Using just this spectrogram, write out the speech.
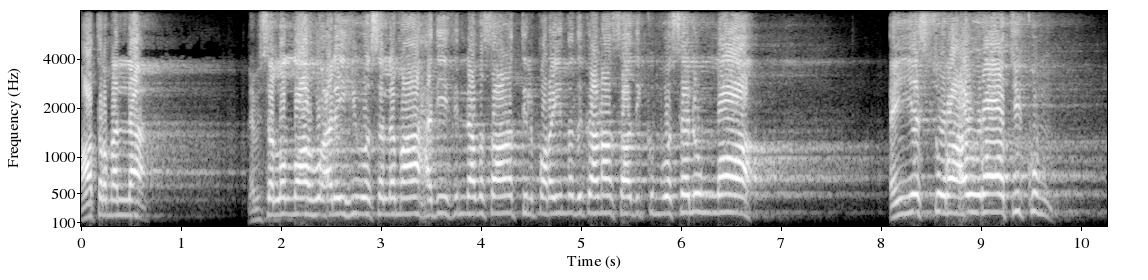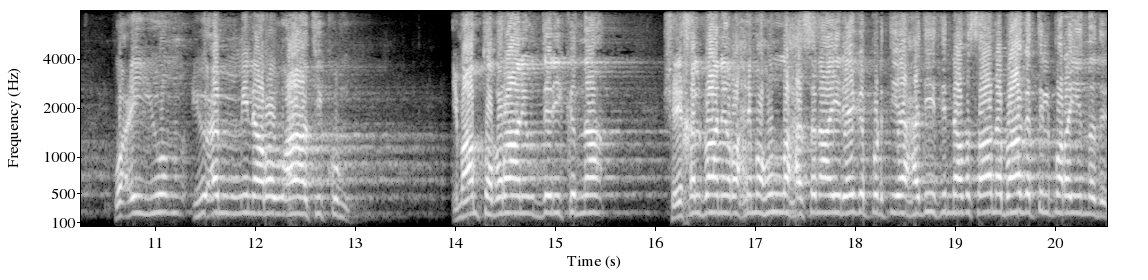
മാത്രമല്ല നബിസല്ലാഹു അലൈഹി വസല്ലം ആ ഹദീഫിന്റെ അവസാനത്തിൽ പറയുന്നത് കാണാൻ സാധിക്കും ഇമാം തബറാനി ഉദ്ധരിക്കുന്ന ഷെയ്ഖ് അൽബാനി റഹിമഹുല്ല ഹസനായി രേഖപ്പെടുത്തിയ ഹദീഫിന്റെ അവസാന ഭാഗത്തിൽ പറയുന്നത്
